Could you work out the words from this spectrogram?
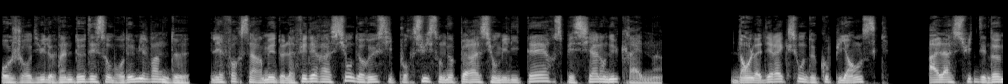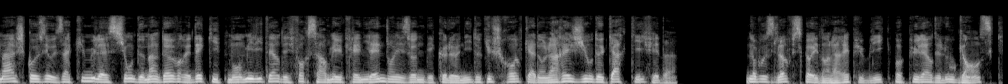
Aujourd'hui le 22 décembre 2022, les forces armées de la Fédération de Russie poursuivent son opération militaire spéciale en Ukraine. Dans la direction de Kupiansk, à la suite des dommages causés aux accumulations de main-d'œuvre et d'équipements militaires des forces armées ukrainiennes dans les zones des colonies de Kushrovka dans la région de Kharkiv et de Novoslovskoye dans la République populaire de Lugansk,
